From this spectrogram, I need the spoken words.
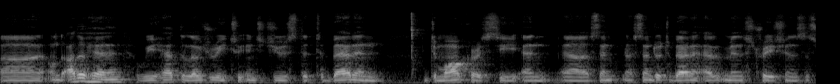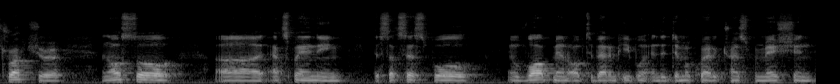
Uh, on the other hand, we had the luxury to introduce the Tibetan democracy and uh, Central Tibetan administration's structure and also uh, explaining the successful involvement of Tibetan people in the democratic transformation,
